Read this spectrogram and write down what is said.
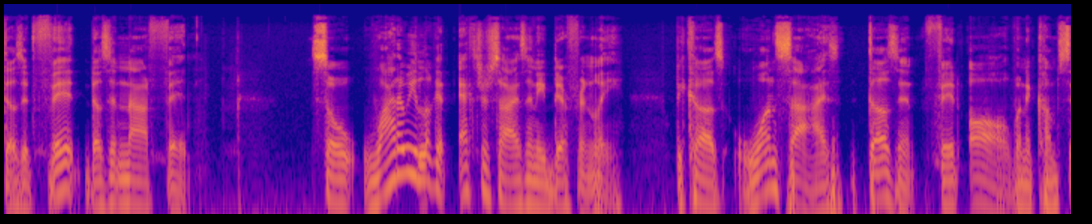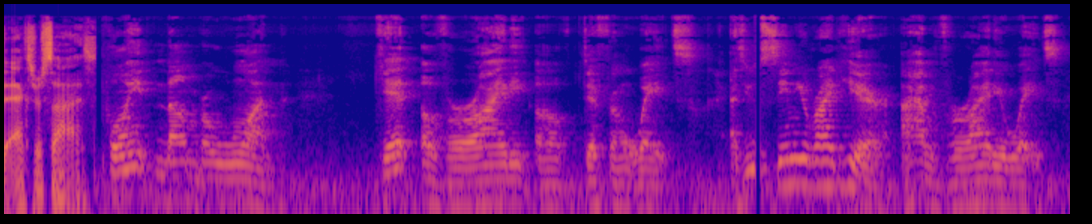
Does it fit? Does it not fit? So, why do we look at exercise any differently? Because one size doesn't fit all when it comes to exercise. Point number one get a variety of different weights. As you see me right here, I have a variety of weights.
